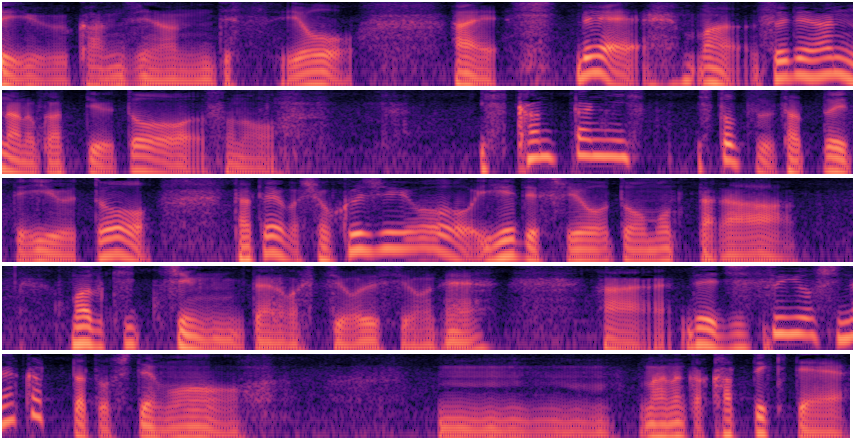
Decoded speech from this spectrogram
ていう感じなんですよ。はい。で、まあ、それで何なのかっていうと、その、簡単に一つ例えて言うと、例えば食事を家でしようと思ったら、まずキッチンみたいなのが必要ですよね。はい。で、自炊をしなかったとしても、うーん、まあなんか買ってきて、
